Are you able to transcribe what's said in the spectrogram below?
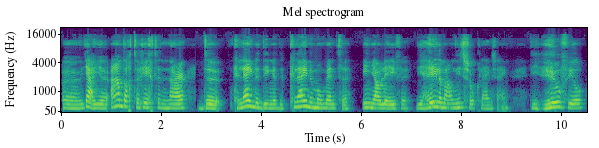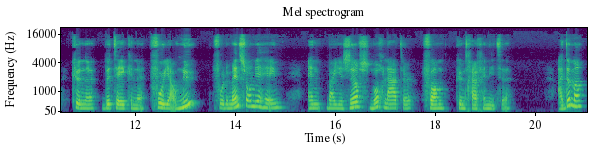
uh, ja, je aandacht te richten naar de kleine dingen, de kleine momenten in jouw leven die helemaal niet zo klein zijn. Die heel veel kunnen betekenen voor jou nu, voor de mensen om je heen en waar je zelfs nog later van kunt gaan genieten. Adema!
